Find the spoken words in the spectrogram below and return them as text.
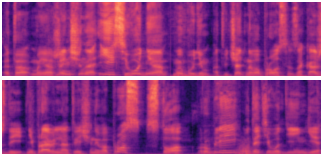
это моя женщина, и сегодня мы будем отвечать на вопросы. За каждый неправильно отвеченный вопрос 100 рублей, вот эти вот деньги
